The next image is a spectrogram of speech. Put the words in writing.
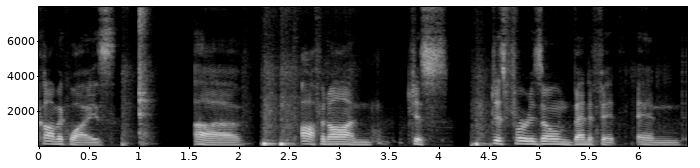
comic wise, uh, off and on, just just for his own benefit and.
